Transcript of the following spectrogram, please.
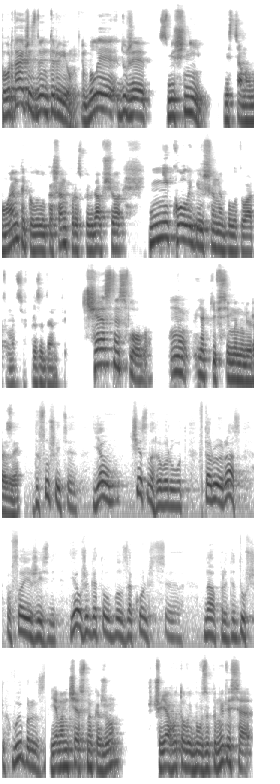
Повертаючись до інтерв'ю, були дуже смішні місцями моменти, коли Лукашенко розповідав, що ніколи більше не балотуватиметься в президенти. Чесне слово, ну як і всі минулі рази. Да слушайте, я вам честно говорю, вот второй раз в своей жизни я уже готов был закончить э, на предыдущих выборах Я вам чесно кажу, що я готовий був зупинитися.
